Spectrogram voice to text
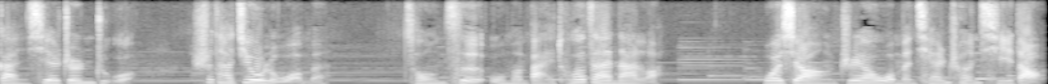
感谢真主，是他救了我们，从此我们摆脱灾难了。我想，只要我们虔诚祈祷，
